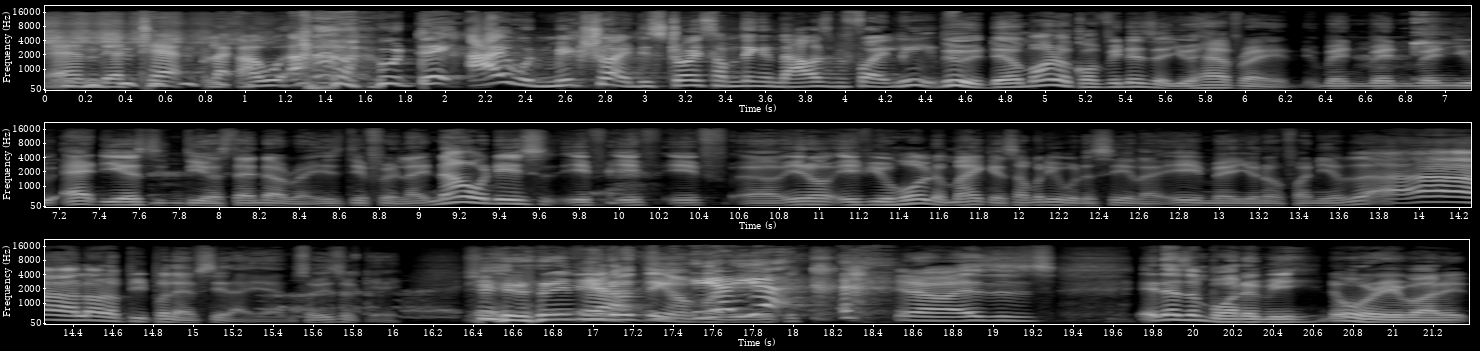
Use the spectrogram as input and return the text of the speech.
and their tap. Like I would I would take I would make sure I destroy something in the house before I leave. Dude, the amount of confidence that you have, right? When when when you add years into your stand up, right, is different. Like nowadays, if if if uh, you know, if you hold the mic and somebody were to say like, "Hey man, you're not funny," I'm like, ah, a lot of people have said I am, so it's okay. if you Yeah. don't think I'm funny, yeah. it's- you know, it's just, it doesn't bother me. Don't worry about it.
